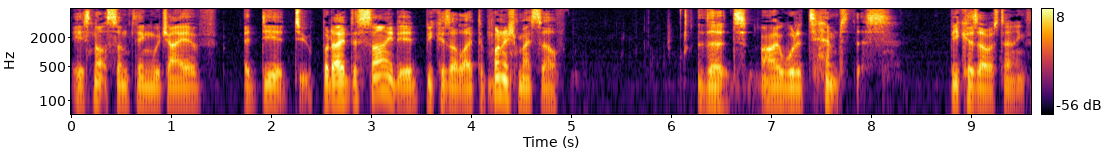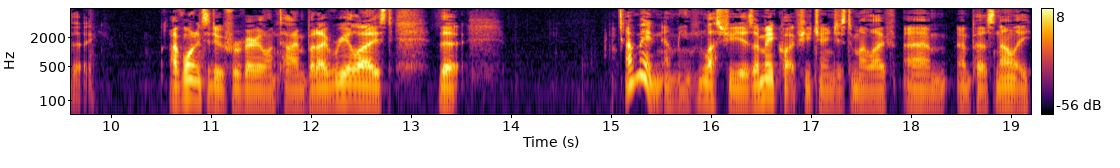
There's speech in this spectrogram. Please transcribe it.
It's not something which I have adhered to. But I decided, because I like to punish myself, that I would attempt this because I was turning 30. I've wanted to do it for a very long time, but I realized that I've made, I mean, last few years, I made quite a few changes to my life um, and personality.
